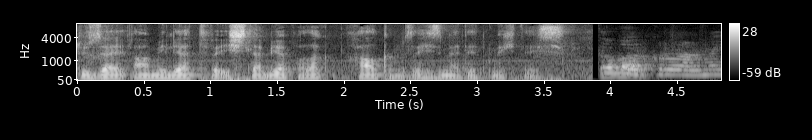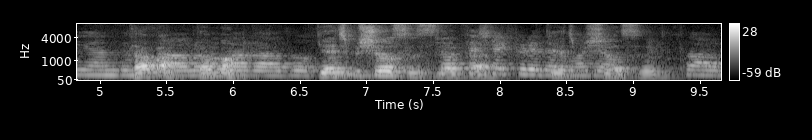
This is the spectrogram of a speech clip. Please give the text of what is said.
düzey ameliyat ve işlem yaparak halkımıza hizmet etmekteyiz. Tamam. Korkularımı yendim. Tamam, Sağ olun. tamam. Allah razı olsun. Geçmiş olsun size Çok efendim. teşekkür ederim Geçmiş hocam. olsun. Sağ olun.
